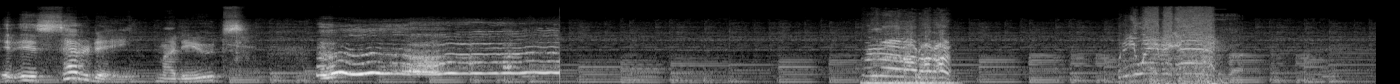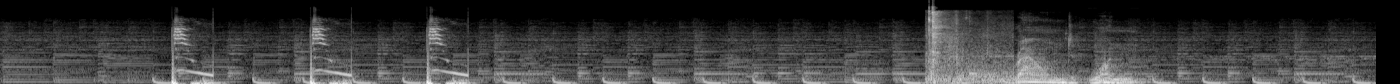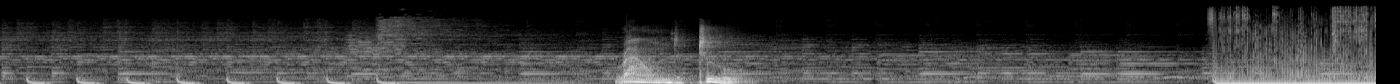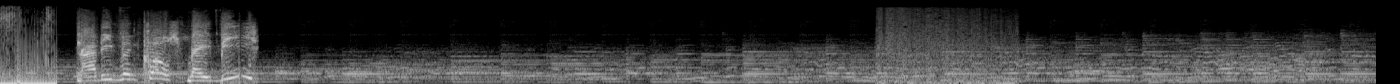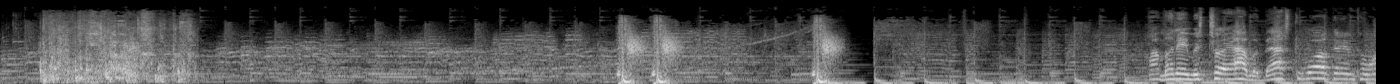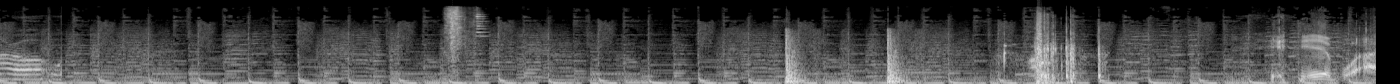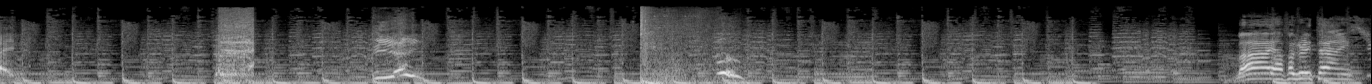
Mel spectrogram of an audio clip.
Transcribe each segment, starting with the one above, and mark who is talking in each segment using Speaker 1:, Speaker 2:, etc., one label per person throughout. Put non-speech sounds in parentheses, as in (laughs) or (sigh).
Speaker 1: It is Saturday, my dudes.
Speaker 2: What are you aiming at?
Speaker 3: Round Round two.
Speaker 2: Not even close, baby.
Speaker 4: My name is Troy. I have a basketball game tomorrow. (laughs)
Speaker 2: yeah, boy.
Speaker 5: Bye, have a great time.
